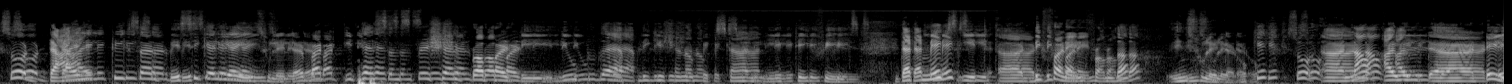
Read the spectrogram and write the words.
so dielectrics are basically an insulator, but it has some special property due to the application of external electric fields. that makes it uh, different from the insulator okay? so uh, now i will uh, tell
